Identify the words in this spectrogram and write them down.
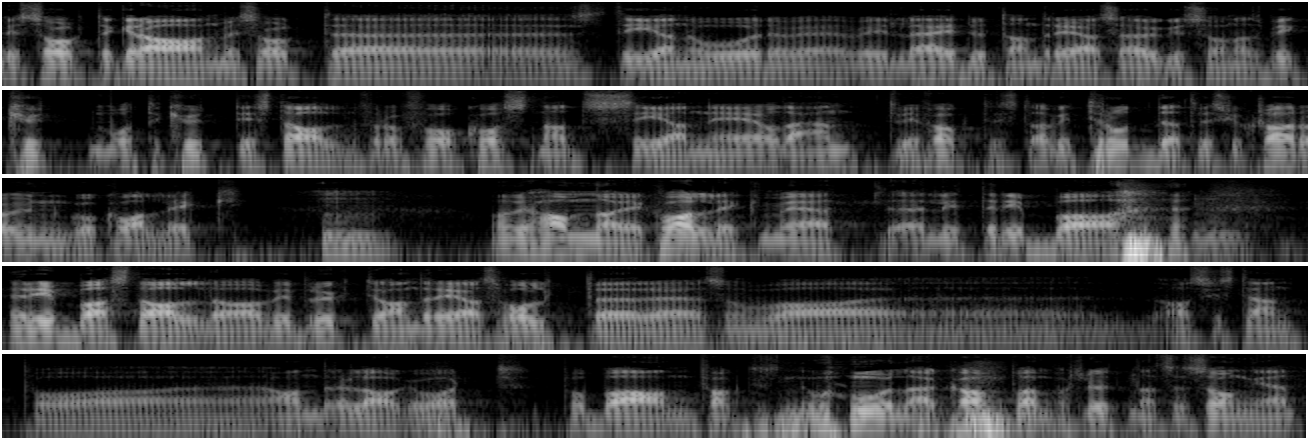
Vi solgte Gran, vi solgte eh, Stian Nord, vi, vi leide ut Andreas Haugesson. Altså vi kutt, måtte kutte i stallen for å få kostnadssida ned, og da endte vi faktisk da. Vi trodde at vi skulle klare å unngå kvalik. Men vi havna i kvalik med et, et litt ribba, ribba stall. da. Vi brukte jo Andreas Holter, eh, som var eh, assistent på eh, andrelaget vårt, på banen faktisk noen av kampene på slutten av sesongen.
